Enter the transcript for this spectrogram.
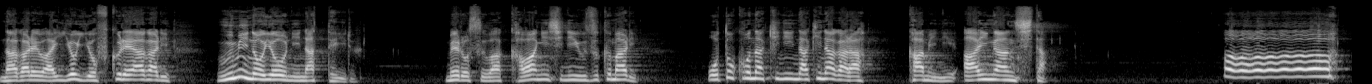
流れはいよいよ膨れ上がり、海のようになっている。メロスは川岸にうずくまり、男泣きに泣きながら神に哀願した。ああ、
